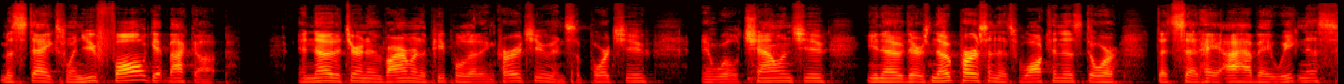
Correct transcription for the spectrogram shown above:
mistakes. When you fall, get back up and know that you're in an environment of people that encourage you and support you and will challenge you you know, there's no person that's walked in this door that said, Hey, I have a weakness.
